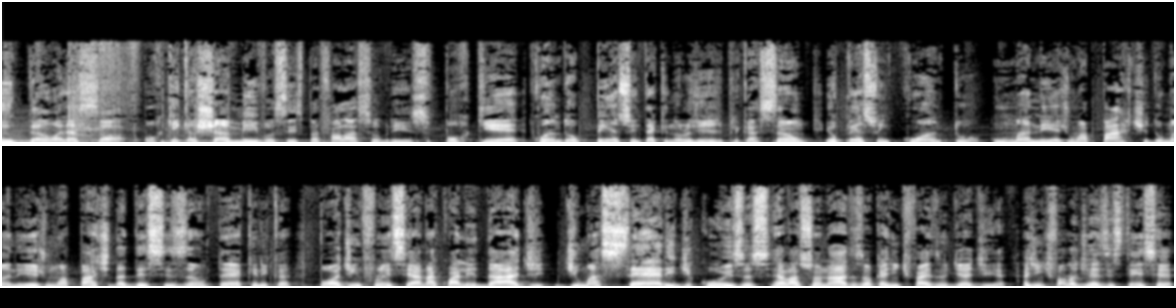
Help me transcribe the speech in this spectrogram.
me Então, olha só, por que, que eu chamei vocês para falar sobre isso? Porque quando eu penso em tecnologia de aplicação, eu penso em quanto um manejo, uma parte do manejo, uma parte da decisão técnica pode influenciar na qualidade de uma série de coisas relacionadas ao que a gente faz no dia a dia. A gente falou de resistência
